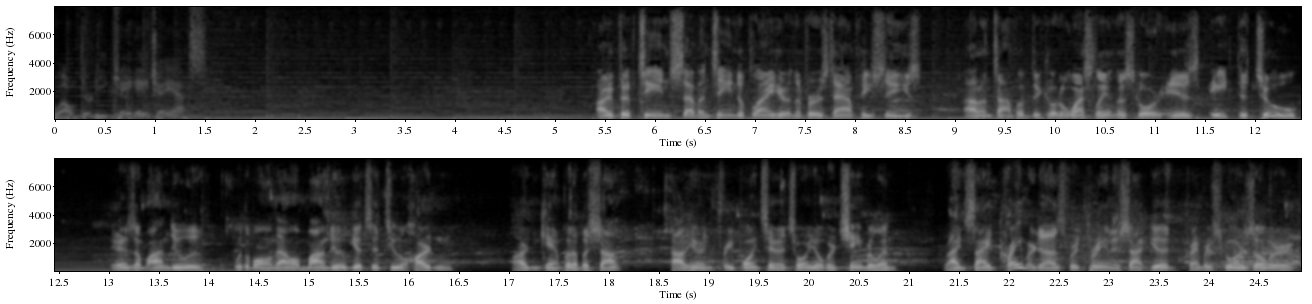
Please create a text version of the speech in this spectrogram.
1230 KHAS. All right, 15 17 to play here in the first half. Hastings out on top of Dakota Wesleyan. The score is 8 to 2. Here's Amandu with the ball now. Amandu gets it to Harden. Harden can't put up a shot out here in three point territory over Chamberlain. Right side, Kramer does for three, and a shot good. Kramer scores over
